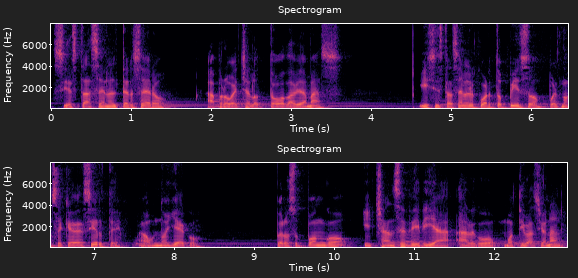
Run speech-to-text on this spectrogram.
Si estás en el tercero, aprovechalo todavía más. Y si estás en el cuarto piso, pues no sé qué decirte, aún no llego pero supongo y chance diría algo motivacional.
